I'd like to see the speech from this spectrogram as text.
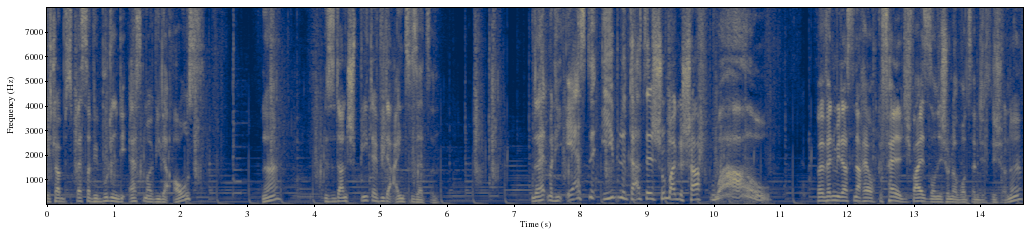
Okay, ich glaube, es ist besser, wir buddeln die erstmal wieder aus. Ne? Um sie dann später wieder einzusetzen. Und dann hätten wir die erste Ebene tatsächlich schon mal geschafft. Wow! Weil wenn mir das nachher auch gefällt. Ich weiß es noch nicht hundertprozentig sicher, ne?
